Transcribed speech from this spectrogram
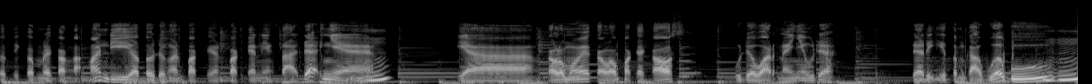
ketika mereka nggak mandi atau dengan pakaian-pakaian yang seadanya Hmm, yang kalau mau kalau pakai kaos udah warnanya udah dari hitam ke abu-abu. Mm-mm.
